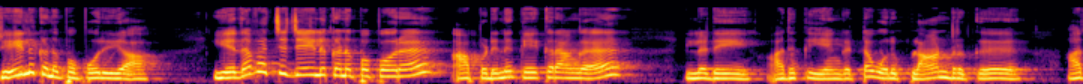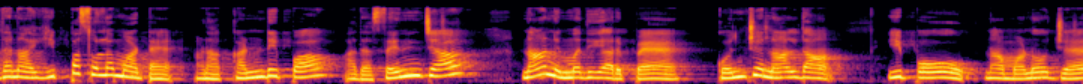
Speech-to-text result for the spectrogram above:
ஜெயிலுக்கு அனுப்ப போறியா? எதை வச்சு ஜெயிலுக்கு அனுப்ப போகிற அப்படின்னு கேட்குறாங்க இல்லடே அதுக்கு என்கிட்ட ஒரு பிளான் இருக்குது அதை நான் இப்போ சொல்ல மாட்டேன். ஆனால் கண்டிப்பாக அதை செஞ்சால் நான் நிம்மதியாக இருப்பேன். கொஞ்ச நாள் தான். இப்போது நான் மனோஜை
